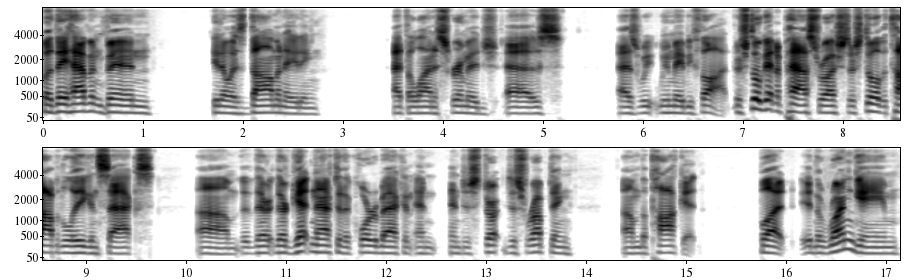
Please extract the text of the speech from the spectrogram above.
but they haven't been, you know, as dominating at the line of scrimmage as as we, we maybe thought. They're still getting a pass rush. They're still at the top of the league in sacks. Um, they're they're getting after the quarterback and and, and distru- disrupting um, the pocket. But in the run game,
